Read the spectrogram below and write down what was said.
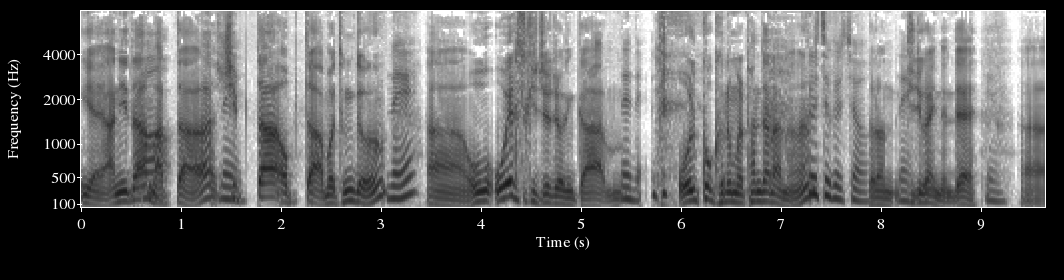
예, 아니다, 어, 맞다, 네. 쉽다, 없다, 뭐 등등. 네. 아, O, OX 퀴즈죠. 그러니까 네네. 옳고 그름을 판단하는 그렇죠, 그렇죠. 그런 네. 퀴즈가 있는데 예. 아,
